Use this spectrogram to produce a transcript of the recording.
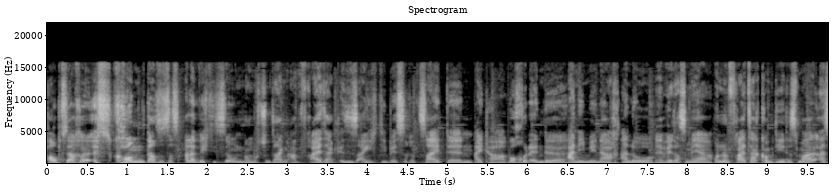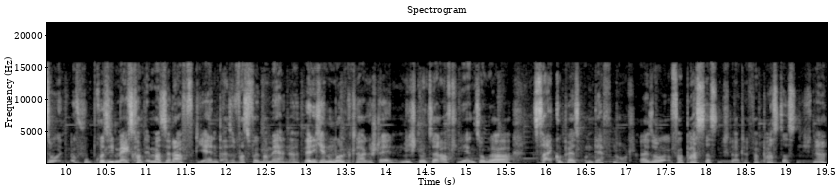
Hauptsache, es kommt. Das ist das Allerwichtigste. Und man muss schon sagen, am Freitag ist es eigentlich die bessere Zeit, denn Freitag, Wochenende, Anime-Nacht. Hallo, wer will das mehr? Und am Freitag kommt jedes Mal, also pro 7 Max kommt immer Seraph the End. Also was will man mehr, ne? Will ich ja nur mal klargestellt. Nicht nur Seraph the End, sogar Psychopath und Death Note. Also verpasst das nicht, Leute. Verpasst das nicht, ne?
